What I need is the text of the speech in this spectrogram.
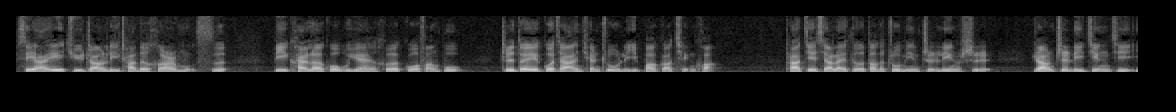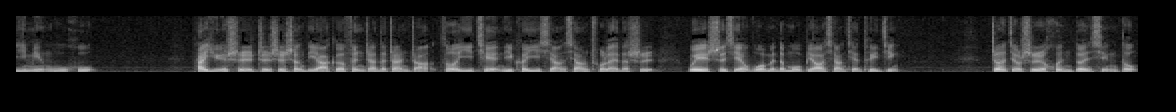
CIA 局长理查德·赫尔姆斯避开了国务院和国防部，只对国家安全助理报告情况。他接下来得到的著名指令是，让智利经济一命呜呼。他于是指示圣地亚哥分站的站长做一切你可以想象出来的事，为实现我们的目标向前推进。这就是混沌行动。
